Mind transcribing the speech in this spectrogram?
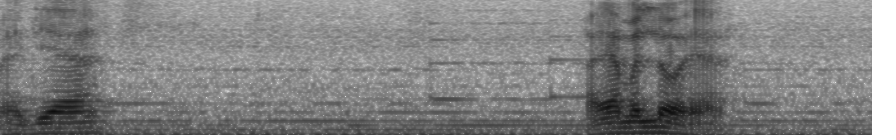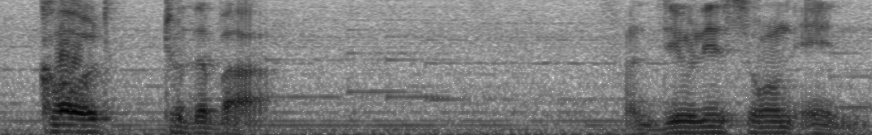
My dear, I am a lawyer called to the bar and duly sworn in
